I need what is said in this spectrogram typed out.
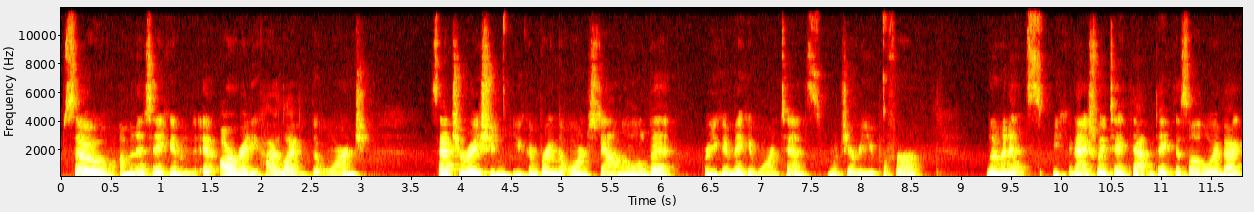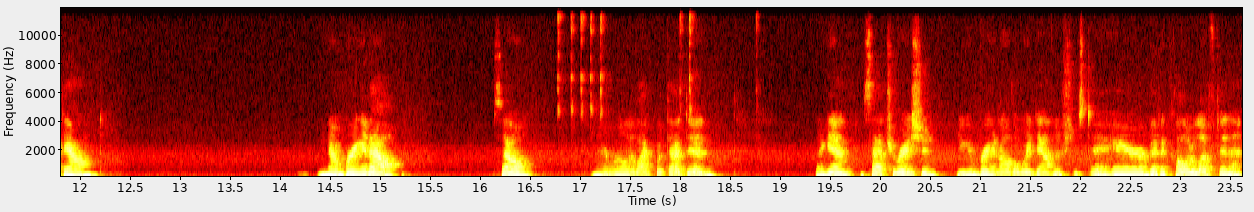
so I'm going to take and it already highlighted the orange. Saturation, you can bring the orange down a little bit, or you can make it more intense, whichever you prefer. Luminance, you can actually take that and take this all the way back down. You know, bring it out. So, I didn't really like what that did. Again, saturation, you can bring it all the way down. There's just a hair, bit of color left in it.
